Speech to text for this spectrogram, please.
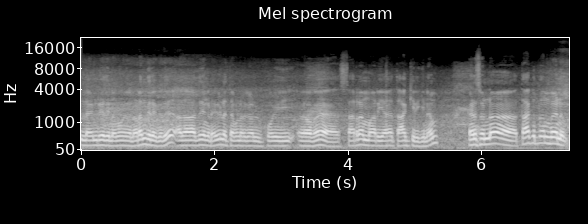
இல்லை இன்றைய தினமோ நடந்திருக்குது. அதாவது எங்கள் ஈழத் தமிழர்கள் போய் அவ சர மாதிரியாக தாக்கியிருக்கணும். என்ன சொன்னால் தாக்கத்தான் வேணும்.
